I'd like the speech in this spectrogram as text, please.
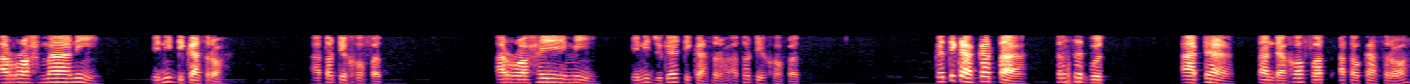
Ar-Rahmani. Ini di kasroh. Atau di khofat. Ar-Rahimi. Ini juga di kasroh atau di khofat. Ketika kata tersebut ada tanda khofat atau kasroh,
